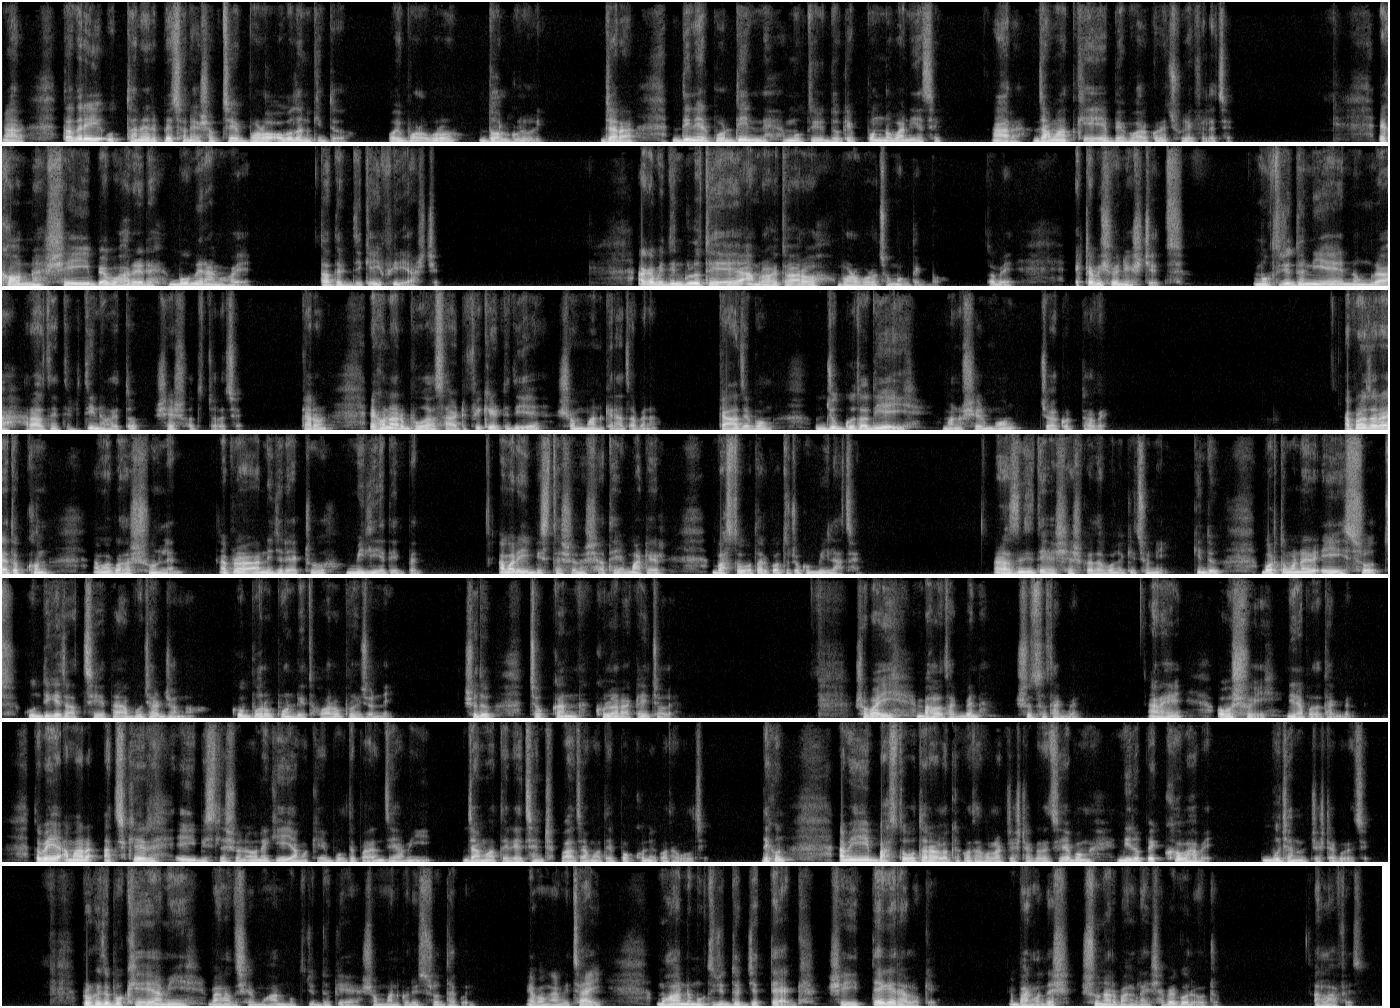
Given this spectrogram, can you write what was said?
আর তাদের এই উত্থানের পেছনে সবচেয়ে বড় অবদান কিন্তু ওই বড় বড় দলগুলোরই, যারা দিনের পর দিন মুক্তিযুদ্ধকে পণ্য বানিয়েছে আর জামাতকে ব্যবহার করে ছুঁড়ে ফেলেছে। এখন সেই ব্যবহারের বুমেরাং হয়ে তাদের দিকেই ফিরে আসছে। আগামী দিনগুলোতে আমরা হয়তো আরও বড় বড় চমক দেখব। তবে একটা বিষয় নিশ্চিত, মুক্তিযুদ্ধ নিয়ে নোংরা রাজনীতির দিন হয়তো শেষ হতে চলেছে। কারণ এখন আর ভুয়া সার্টিফিকেট দিয়ে সম্মান কেনা যাবে না। কাজ এবং যোগ্যতা দিয়েই মানুষের মন জয় করতে হবে। আপনারা যারা এতক্ষণ আমার কথা শুনলেন, আপনারা নিজেরা একটু মিলিয়ে দেখবেন। আমার এই বিশ্লেষণের সাথে মাঠের বাস্তবতার কতটুকু মিল আছে। রাজনীতিতে শেষ কথা বলে কিছু নেই, কিন্তু বর্তমানের এই স্রোত কোন দিকে যাচ্ছে তা বোঝার জন্য খুব বড় পণ্ডিত হওয়ারও প্রয়োজন নেই। শুধু চোখ কান খোলা রাখলেই চলে। সবাই ভালো থাকবেন, সুস্থ থাকবেন, আর হ্যাঁ অবশ্যই নিরাপদে থাকবেন। তবে আমার আজকের এই বিশ্লেষণে অনেকেই আমাকে বলতে পারেন যে আমি জামাতের এজেন্ট বা জামাতের পক্ষ নিয়ে কথা বলছি। দেখুন, আমি বাস্তবতার আলোকে কথা বলার চেষ্টা করেছি এবং নিরপেক্ষভাবে বোঝানোর চেষ্টা করেছি। প্রকৃতপক্ষে আমি বাংলাদেশের মহান মুক্তিযুদ্ধকে সম্মান করি, শ্রদ্ধা করি এবং আমি চাই মহান মুক্তিযুদ্ধের যে ত্যাগ, সেই ত্যাগের আলোকে বাংলাদেশ সোনার বাংলা হিসাবে গড়ে উঠুক। আল্লাহ হাফেজ।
